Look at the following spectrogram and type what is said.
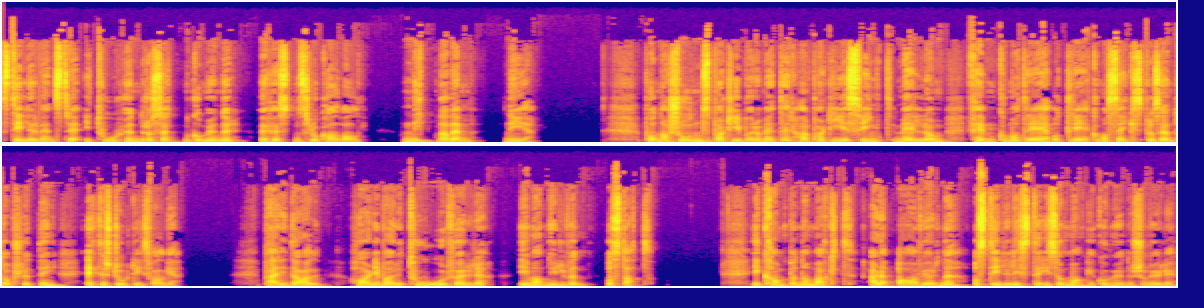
stiller Venstre i 217 kommuner ved høstens lokalvalg, 19 av dem nye. På Nasjonens partibarometer har partiet svingt mellom 5,3 og 3,6% oppslutning etter stortingsvalget. Per i dag har de bare to ordførere, i Vanylven og Stad. I kampen om makt er det avgjørende å stille liste i så mange kommuner som mulig.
